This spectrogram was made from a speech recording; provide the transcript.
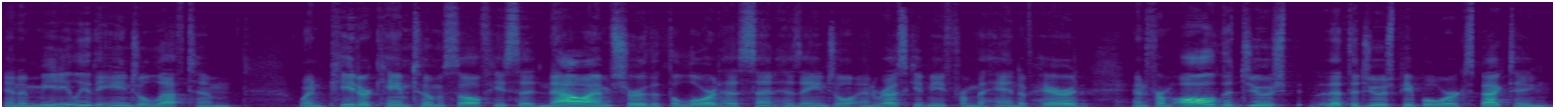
and immediately the angel left him. When Peter came to himself, he said, Now I am sure that the Lord has sent his angel and rescued me from the hand of Herod and from all the Jewish, that the Jewish people were expecting.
